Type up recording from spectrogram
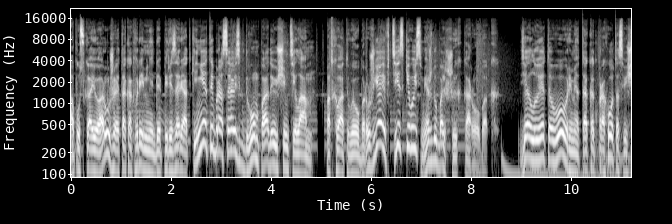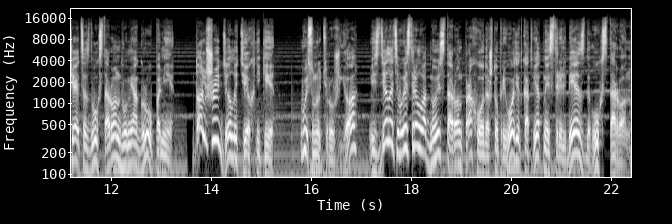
Опускаю оружие, так как времени для перезарядки нет, и бросаюсь к двум падающим телам. Подхватываю оба ружья и втискиваюсь между больших коробок. Делаю это вовремя, так как проход освещается с двух сторон двумя группами. Дальше дело техники. Высунуть ружье и сделать выстрел в одну из сторон прохода, что приводит к ответной стрельбе с двух сторон.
